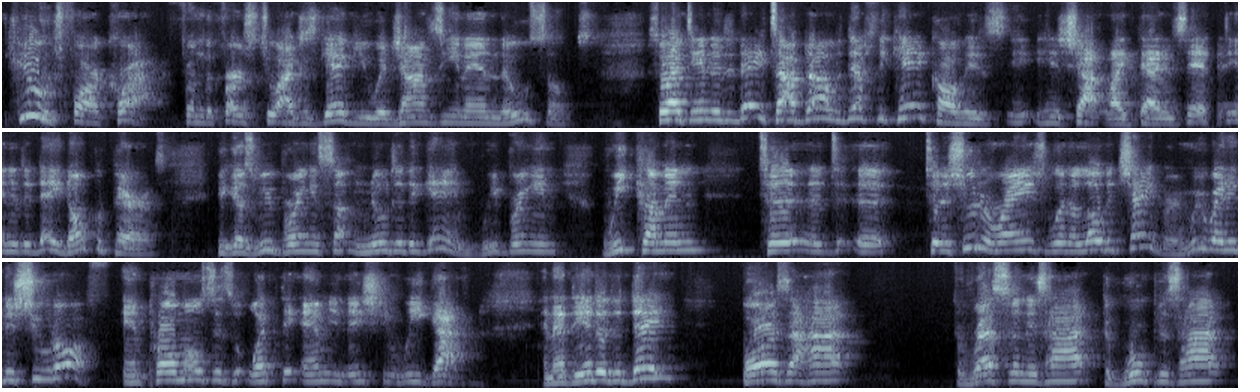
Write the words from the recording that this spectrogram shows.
huge far cry from the first two I just gave you with John Cena and the Usos. So at the end of the day, Top Dolla definitely can call his his shot like that and say at the end of the day, don't compare us because we're bringing something new to the game. We bringing we coming to, to uh, to the shooting range with a loaded chamber and we're ready to shoot off. And promos is what the ammunition we got. And at the end of the day, bars are hot, the wrestling is hot, the group is hot.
